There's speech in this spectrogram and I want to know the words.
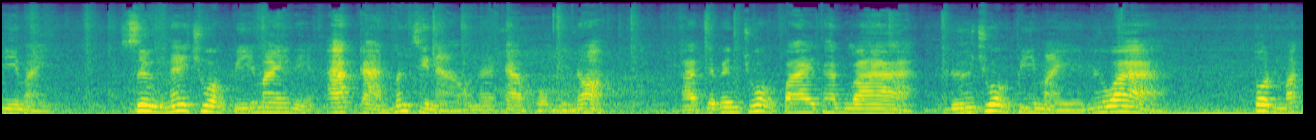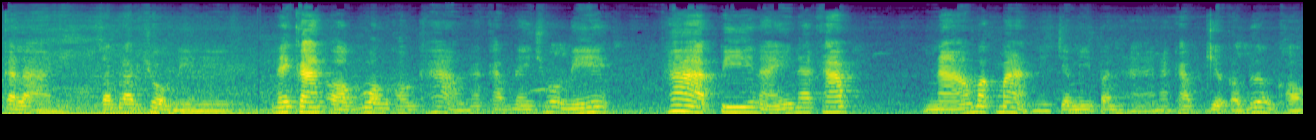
ปีใหม่ ซึ่งในช่วงปีใหม่เนี่ยอากาศมันสีหนาวนะครับ ผมเนาะอาจจะเป็นช่วงปลายธันวาหรือช่วงปีใหม่หรือว่า ต้นมกรานี่สำหรับช่วงนี้นี่ในการออกรวงของข้าวนะครับในช่วงนี้ถ้าปีไหนนะครับ หนาวมากๆนี่จะมีปัญหานะครับ เกี่ยวกับเรื่องของ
